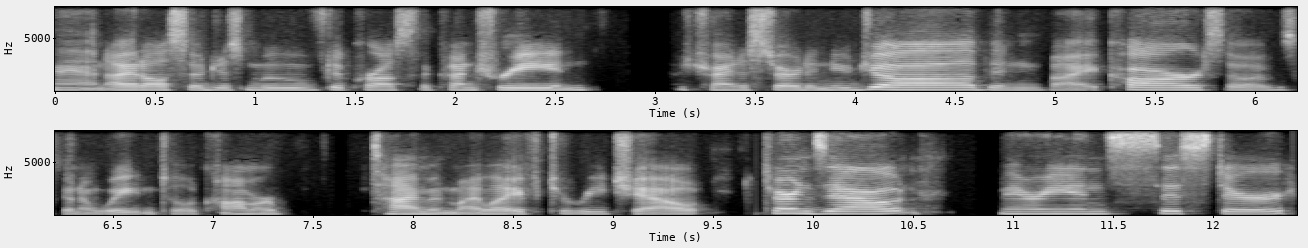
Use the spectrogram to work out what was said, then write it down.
And I'd also just moved across the country and was trying to start a new job and buy a car. So I was going to wait until a calmer time in my life to reach out. Turns out Marion's sister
